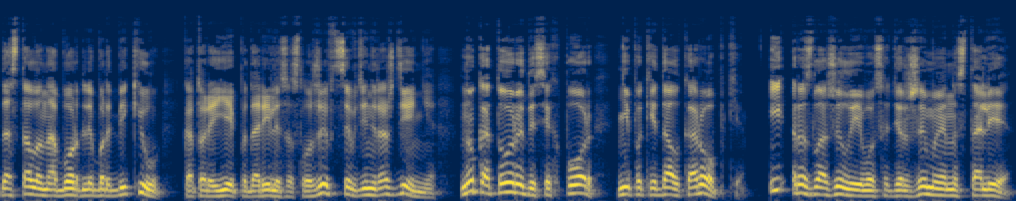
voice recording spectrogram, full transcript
достала набор для барбекю, который ей подарили сослуживцы в день рождения, но который до сих пор не покидал коробки, и разложила его содержимое на столе.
